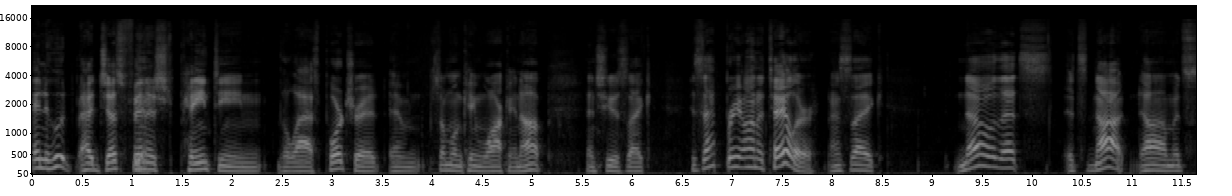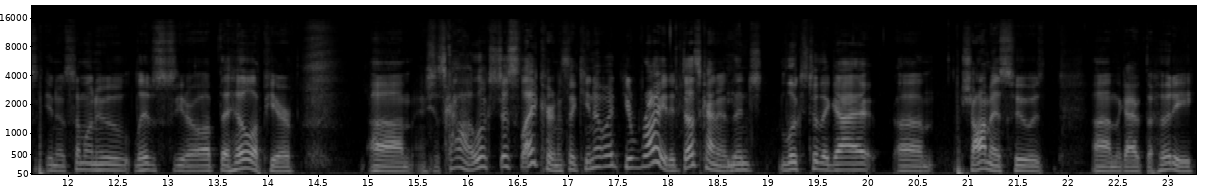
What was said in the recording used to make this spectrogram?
and the hood. I had just finished painting the last portrait, and someone came walking up, and she was like, "Is that Breonna Taylor?" And I was like, "No, that's it's not. Um, it's you know someone who lives you know up the hill up here." Um, and she's like, "Oh, it looks just like her." And it's like, you know what? You're right. It does kind of. And then she looks to the guy, um, Shamus, who is um, the guy with the hoodie,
